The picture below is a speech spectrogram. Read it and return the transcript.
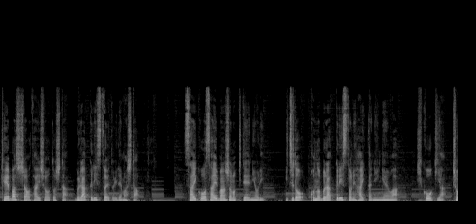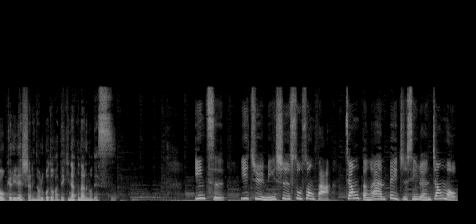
刑罰者を対象としたブラックリストへと入れました。最高裁判所の規定により、一度このブラックリストに入った人間は、飛行機や長距離列車に乗ることができなくなるのです。因此，依据民事诉讼法，将本案被执行人张某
